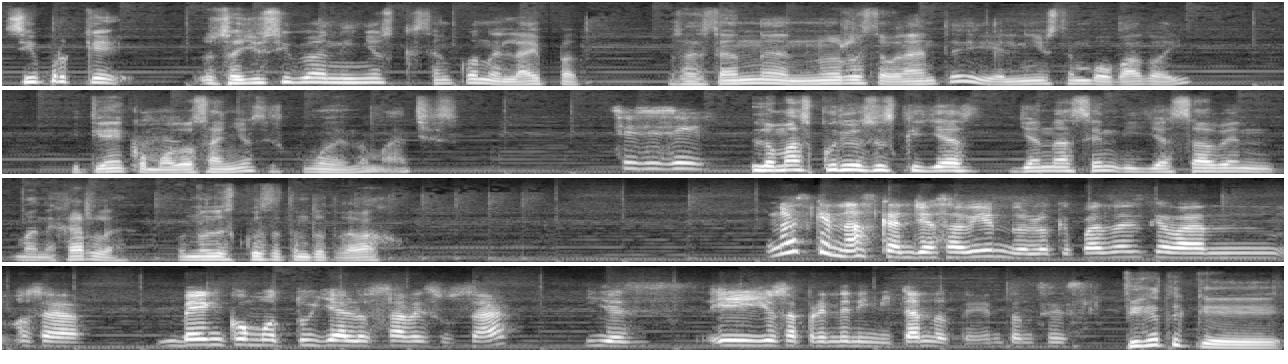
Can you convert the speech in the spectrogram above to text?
Sí, porque, o sea, yo sí veo a niños que están con el iPad. O sea, están en un restaurante y el niño está embobado ahí. Y tiene como dos años, es como de no manches. Sí, sí, sí. Lo más curioso es que ya, ya nacen y ya saben manejarla. O no les cuesta tanto trabajo no es que nazcan ya sabiendo, lo que pasa es que van, o sea, ven como tú ya lo sabes usar y es ellos aprenden imitándote, entonces. Fíjate que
